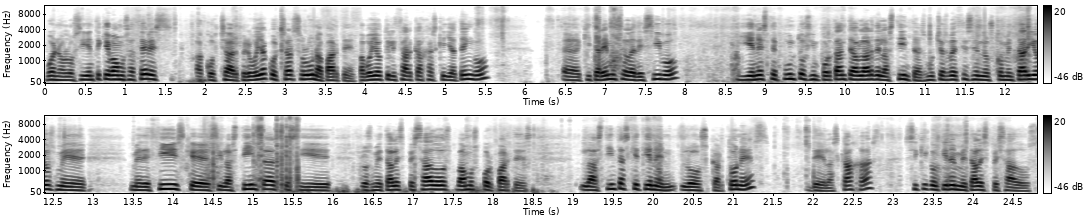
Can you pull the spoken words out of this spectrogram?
Bueno, lo siguiente que vamos a hacer es acolchar, pero voy a acolchar solo una parte. Voy a utilizar cajas que ya tengo, eh, quitaremos el adhesivo y en este punto es importante hablar de las tintas. Muchas veces en los comentarios me, me decís que si las tintas, que si los metales pesados, vamos por partes. Las tintas que tienen los cartones de las cajas sí que contienen metales pesados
